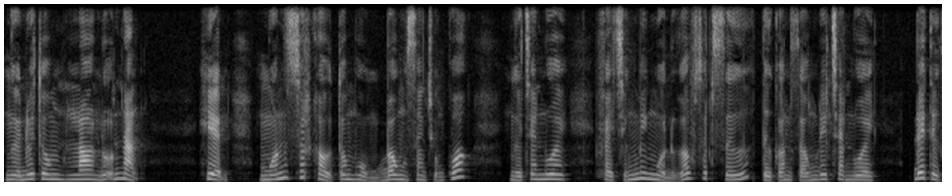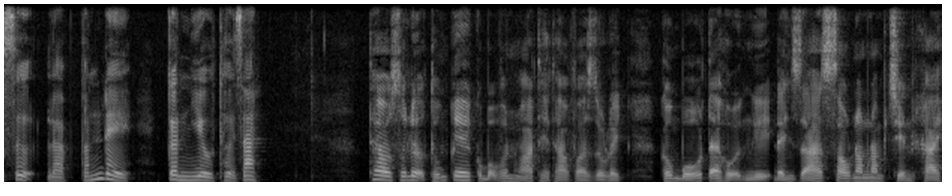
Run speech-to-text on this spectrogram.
Người nuôi tôm lo lỗ nặng. Hiện, muốn xuất khẩu tôm hùm bông sang Trung Quốc, người chăn nuôi phải chứng minh nguồn gốc xuất xứ từ con giống đến chăn nuôi. Đây thực sự là vấn đề cần nhiều thời gian. Theo số liệu thống kê của Bộ Văn hóa Thể thao và Du lịch công bố tại hội nghị đánh giá sau 5 năm triển khai,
